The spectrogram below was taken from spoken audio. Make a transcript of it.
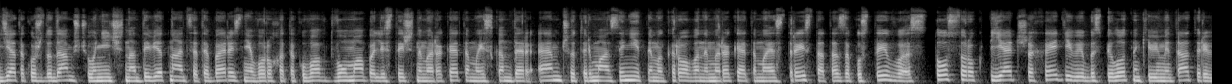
Я також додам, що у ніч на 19 березня ворог атакував двома балістичними ракетами Іскандер М, чотирма зенітними керованими ракетами С-300 та запустив 145 шахедів і безпілотників імітаторів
